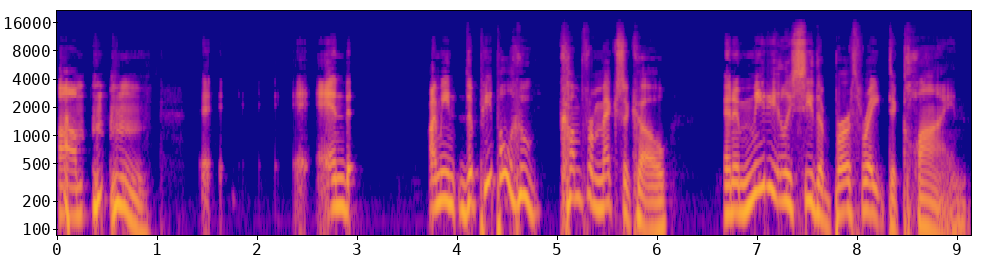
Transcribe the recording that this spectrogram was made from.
Um, and I mean, the people who come from Mexico and immediately see the birth rate decline.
